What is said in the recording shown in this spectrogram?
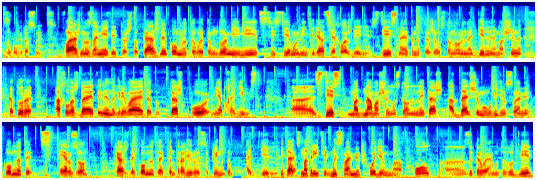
заблагорассудится. Важно заметить то, что каждая комната в этом доме имеет систему вентиляции и охлаждения. Здесь на этом этаже установлена отдельная машина, которая охлаждает или нагревает этот этаж по необходимости. А, здесь одна машина установлена на этаж, а дальше мы увидим с вами комнаты с Air Zone каждая комната контролируется климатом отдельно. Итак, смотрите, мы с вами входим а, в холл, а, закрываем вот эту дверь.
